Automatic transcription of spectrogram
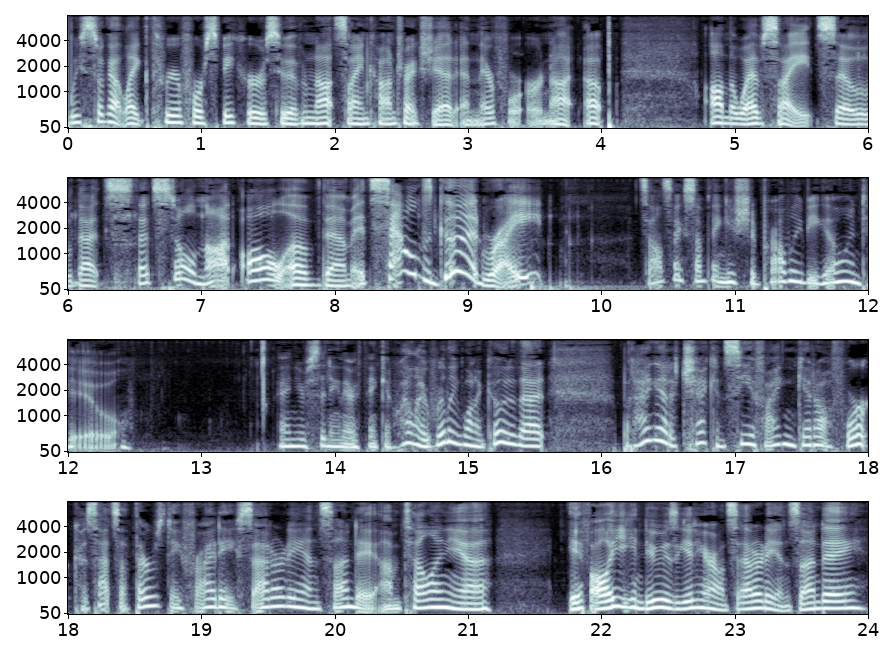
we still got like three or four speakers who have not signed contracts yet and therefore are not up on the website. So that's that's still not all of them. It sounds good, right? It sounds like something you should probably be going to. And you're sitting there thinking, well, I really want to go to that but I got to check and see if I can get off work because that's a Thursday, Friday, Saturday, and Sunday. I'm telling you, if all you can do is get here on Saturday and Sunday,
